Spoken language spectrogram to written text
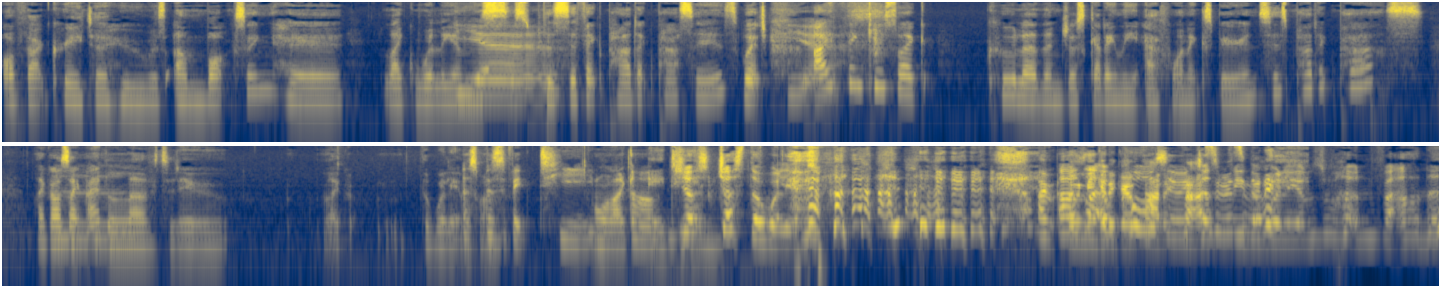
of that creator who was unboxing her like Williams Yeah. specific paddock passes, which Yeah. I think is like cooler than just getting the F1 experiences paddock pass. Like I was like, I'd Mhm. love to do like the Williams. a specific team. Or, like, a Just team. just the Williams. I'm I was only like, gonna of go course it would just be the Williams one for Anna.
